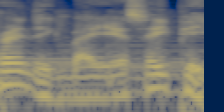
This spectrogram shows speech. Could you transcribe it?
Trending by SAP.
